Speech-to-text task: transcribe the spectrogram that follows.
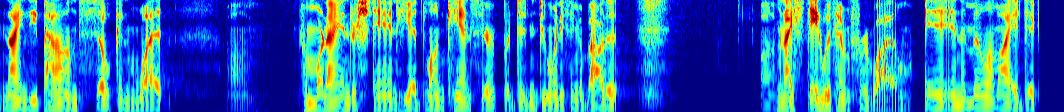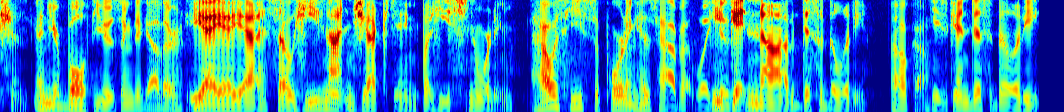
ninety pounds, soaking wet. Um, from what I understand, he had lung cancer, but didn't do anything about it. Um, and I stayed with him for a while in, in, the middle of my addiction. And you're both using together. Yeah, yeah, yeah. So he's not injecting, but he's snorting. How is he supporting his habit? Like he's is... getting uh, disability. Okay. He's getting disability,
